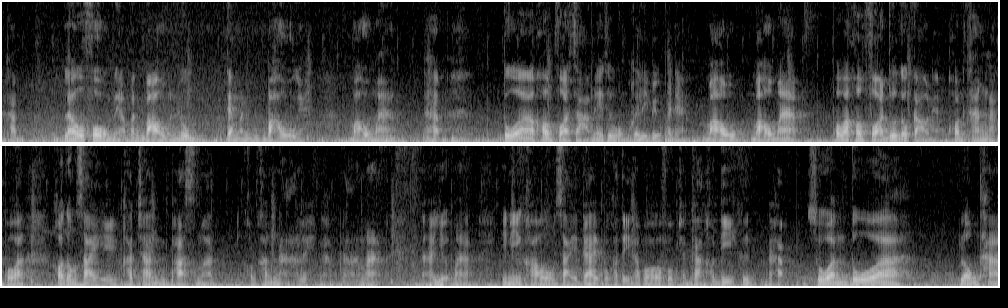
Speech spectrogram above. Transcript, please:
นะครับ แล้วโฟมเนี่ยมันเบามันนุ่ม แต่มันเบาไงเบามากนะครับ ตัวคอมฟอร์ต3เนี่ยที่ผมเคยรีวิวไปเนี่ยเบาเบามาก เพราะว่าคอมฟอร์ตรุ่นเก่าๆเนี่ยค่อนข้างหนัก เพราะว่าเขาต้องใส่คัชชั่นพาสมาค่อนข้างหนาเลยนะครับหนามากนะฮะเยอะมาก ทีนี้เขาใส่ได้ปกติแล้วเพราะว่าโฟมชั้นกลางเขาดีขึ้นนะครับ ส่วนตัวรองเท้า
